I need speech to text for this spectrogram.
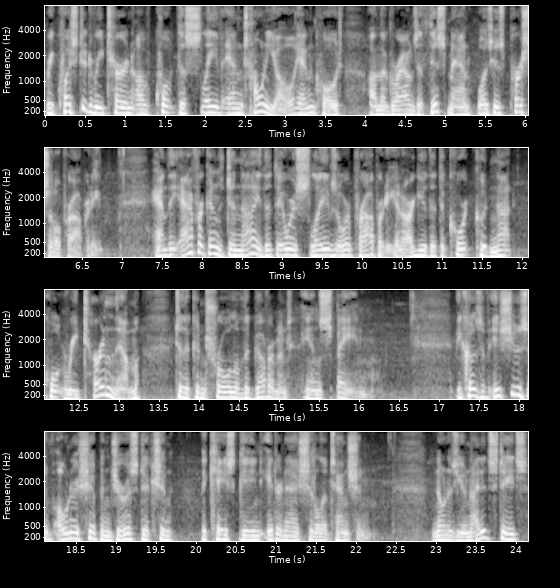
requested a return of, quote, the slave Antonio, end quote, on the grounds that this man was his personal property and the Africans denied that they were slaves or property and argued that the court could not, quote, return them to the control of the government in Spain. Because of issues of ownership and jurisdiction, the case gained international attention known as United States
